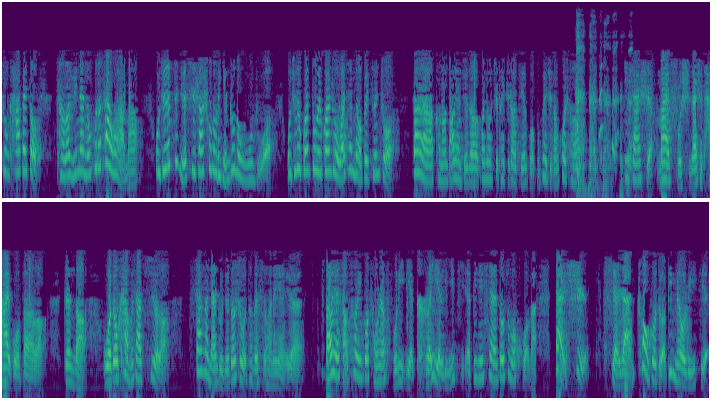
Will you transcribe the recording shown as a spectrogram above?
种咖啡豆，抢了云南农户的饭碗吗？我觉得自己的智商受到了严重的侮辱。我觉得观作为观众完全没有被尊重，当然了，可能导演觉得观众只配知道结果，不配知道过程。第三是卖腐实在是太过分了，真的我都看不下去了。三个男主角都是我特别喜欢的演员，导演想蹭一波同人福利也可以理解，毕竟现在都这么火嘛。但是显然创作者并没有理解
